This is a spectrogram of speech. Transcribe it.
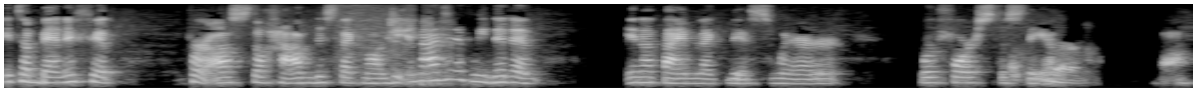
it's a benefit for us to have this technology. Imagine if we didn't in a time like this where we're forced to stay at Yeah. home.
